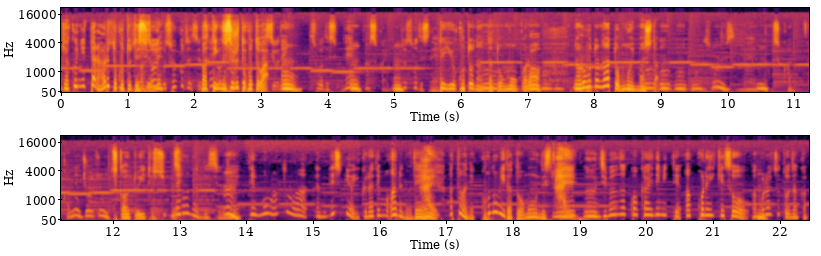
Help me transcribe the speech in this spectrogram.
逆に言ったらあるってことですよね。そういうことですよバッティングするってことは。そうですよね。そうですよね。確かに。本当そうですね。っていうことなんだと思うから、なるほどなと思いました。うんうんうん。そうですね。確かに。かね、上手に使うといいですよね。そうなんですよね。うん、でも、あとは、あの、レシピはいくらでもあるので、はい、あとはね、好みだと思うんですね。はい、うん、自分がこう嗅いでみて、あ、これいけそう。あ、これはちょっとなんか、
